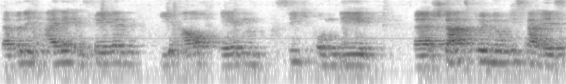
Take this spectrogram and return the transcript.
Da würde ich eine empfehlen, die auch eben sich um die äh, Staatsgründung Israels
